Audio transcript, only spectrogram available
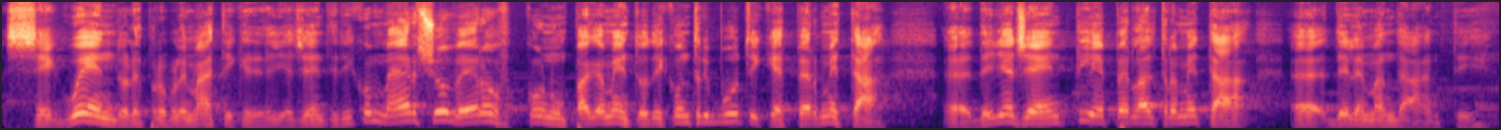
seguendo le problematiche degli agenti di commercio, ovvero con un pagamento dei contributi che è per metà eh, degli agenti e per l'altra metà eh, delle mandanti.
